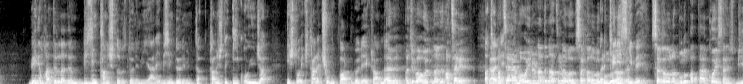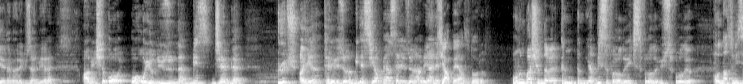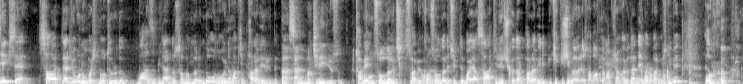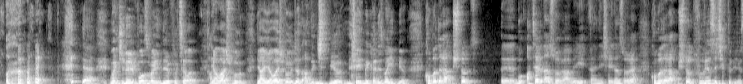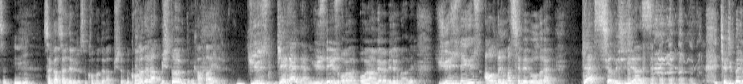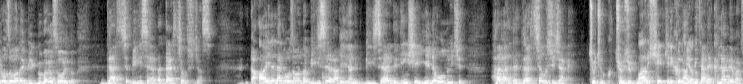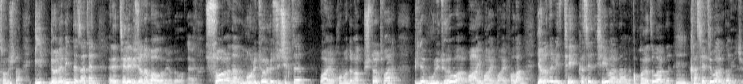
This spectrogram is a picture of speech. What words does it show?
benim hatırladığım bizim tanıştığımız dönemin yani bizim dönemin ta- tanıştığı ilk oyuncak İşte o iki tane çubuk vardı böyle ekranda. Evet. Acaba oyunun adı Atari. Atari. Ya Atari ama oyunun adını hatırlamadım. Sakal onu Böyle bulur tenis abi. gibi. Sakal onu bulup hatta koy sen bir yere böyle güzel bir yere. Abi işte o o oyun yüzünden biz Cem'le 3 ayı televizyonun bir de siyah beyaz televizyon abi yani Siyah beyaz doğru. onun başında böyle tın tın ya 1-0 oluyor 2-0 oluyor 3-0 oluyor. O nasıl bir zevkse saatlerce onun başında otururduk. Bazı bilardo salonlarında onu oynamak için para verirdi. Ha sen makine diyorsun. Tabii. Konsolları çıktı sonra. Tabii konsolları çıktı. Bayağı saatiyle şu kadar para verip iki kişi böyle sabahtan akşama kadar ne bok varmış gibi. Ya makineyi bozmayın diye fırça var. Yavaş vurun. Ya yavaş vurunca da adı gitmiyor. Şey mekanizma gitmiyor. Commodore 64 e, bu Atari'den sonra abi yani şeyden sonra Commodore 64 furyası çıktı biliyorsun. Sakal sen de biliyorsun Commodore 64'ü. Commodore 64'ü. Kafa yarı. 100 genelde yani %100 oran, oran verebilirim abi. %100 aldırma sebebi olarak ders çalışacağız. Çocukların o zaman en büyük numarası oydu. Ders bilgisayarda ders çalışacağız. Ya aileler o zaman da bilgisayar abi yani bilgisayar dediğin şey yeni olduğu için herhalde ders çalışacak. çocuk. Çocuk. Bari şevkini kırmayalım. Abi bir tane klavye var sonuçta. İlk döneminde zaten e, televizyona bağlanıyordu o. Evet. Sonradan monitörlüsü çıktı. Vay Commodore 64 var. Bir de monitörü var. Vay vay vay falan. Yanında bir tape kaset şeyi vardı abi. Aparatı vardı. Kaseti vardı. Okuyucu.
